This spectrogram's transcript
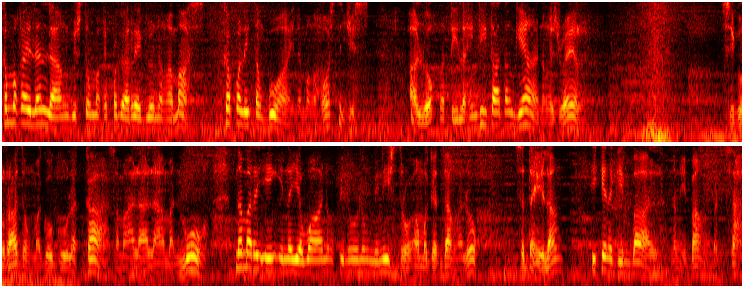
Kamakailan lang gustong makipag-areglo ng Hamas kapalit ang buhay ng mga hostages. Alok na tila hindi tatanggihan ng Israel. Siguradong magugulat ka sa malalaman mo na mariing inayawa ng pinunong ministro ang magandang alok sa dahilang ikinagimbal ng ibang bansa.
